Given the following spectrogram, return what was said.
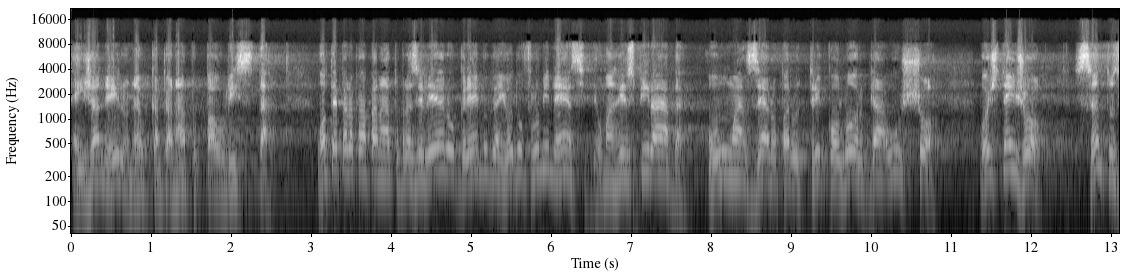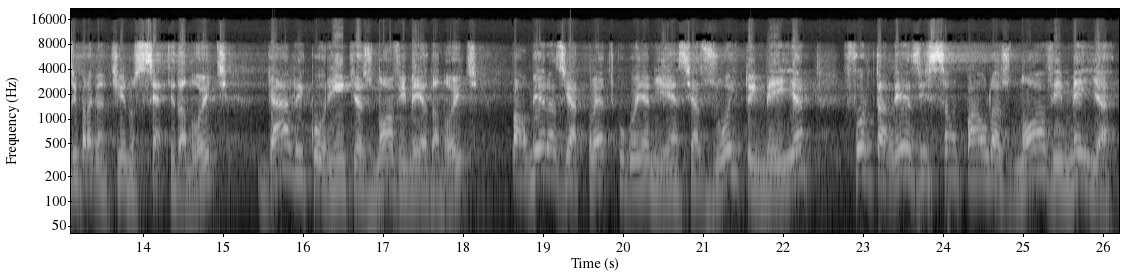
Em janeiro, né? O Campeonato Paulista. Ontem, pelo Campeonato Brasileiro, o Grêmio ganhou do Fluminense, deu uma respirada. 1 a 0 para o tricolor gaúcho. Hoje tem jogo. Santos e Bragantino, sete da noite. Galo e Corinthians, nove e meia da noite. Palmeiras e Atlético Goianiense às oito e meia. Fortaleza e São Paulo às nove e meia.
